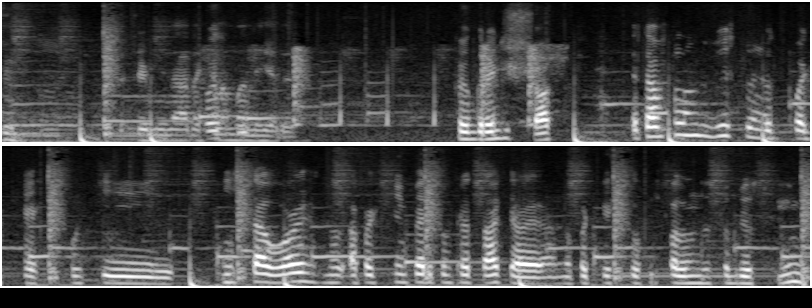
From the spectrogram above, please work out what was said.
terminar daquela maneira foi um grande choque. Eu tava falando disso em outro podcast, porque em Star Wars, no, a partir do Império Contra-Ataque, no podcast que eu fui falando sobre os filmes,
